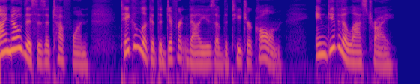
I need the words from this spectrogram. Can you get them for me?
I know this is a tough one. Take a look at the different values of the teacher column and give it a last try.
